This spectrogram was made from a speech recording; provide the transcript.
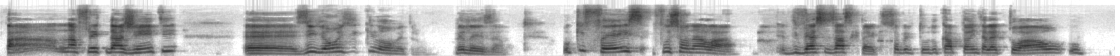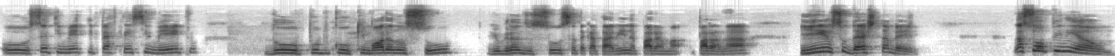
está na frente da gente é, zilhões de quilômetros. Beleza. O que fez funcionar lá? Diversos aspectos, sobretudo o capital intelectual, o, o sentimento de pertencimento do público que mora no sul, Rio Grande do Sul, Santa Catarina, Paraná e o Sudeste também. Na sua opinião,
